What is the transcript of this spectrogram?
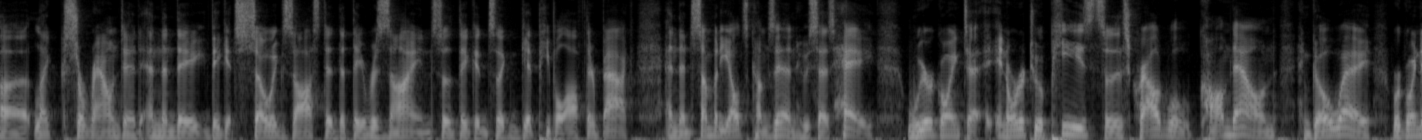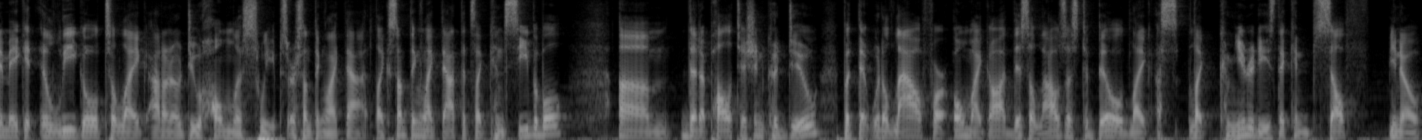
uh, like surrounded and then they they get so exhausted that they resign so that they can so they can get people off their back. And then somebody else comes in who says hey we're going to in order to appease so this crowd will calm down and go away we're going to make it illegal to like i don't know do homeless sweeps or something like that. Like something like that that's like conceivable um, that a politician could do, but that would allow for oh my god, this allows us to build like a, like communities that can self you know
